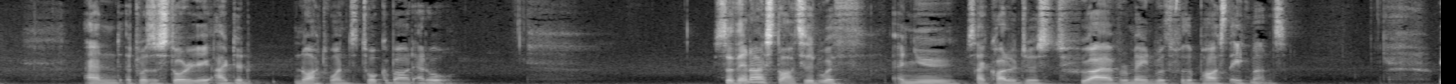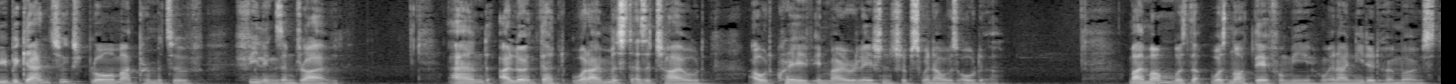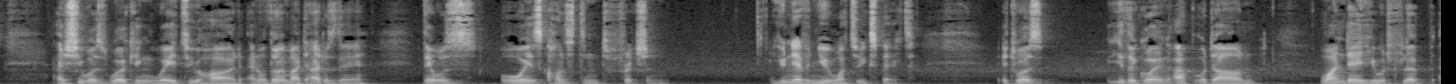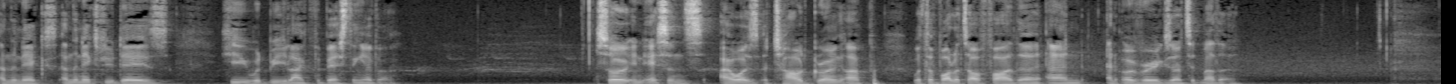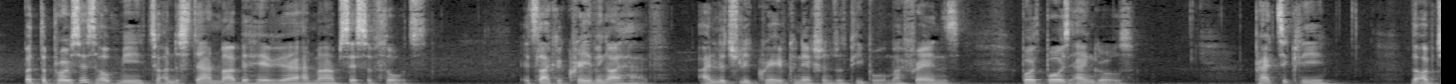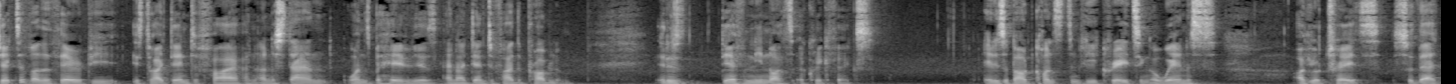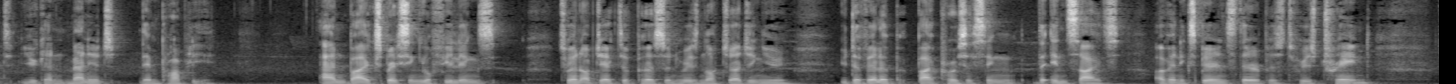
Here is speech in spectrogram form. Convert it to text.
And it was a story I did not want to talk about at all. So then I started with a new psychologist who I have remained with for the past eight months. We began to explore my primitive feelings and drives and I learned that what I missed as a child, I would crave in my relationships when I was older. My mom was, the, was not there for me when I needed her most, as she was working way too hard, and although my dad was there, there was always constant friction. You never knew what to expect. It was either going up or down. One day he would flip, and the next, and the next few days, he would be like the best thing ever. So, in essence, I was a child growing up with a volatile father and an overexerted mother. But the process helped me to understand my behavior and my obsessive thoughts. It's like a craving I have. I literally crave connections with people, my friends, both boys and girls. Practically, the objective of the therapy is to identify and understand one's behaviors and identify the problem. It is definitely not a quick fix. It is about constantly creating awareness of your traits so that you can manage them properly. And by expressing your feelings to an objective person who is not judging you, you develop by processing the insights of an experienced therapist who is trained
